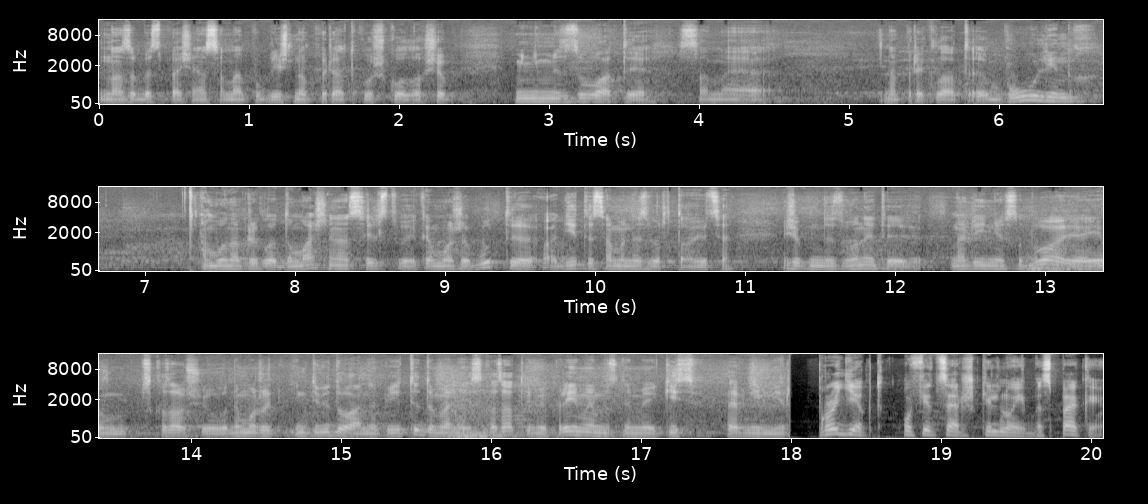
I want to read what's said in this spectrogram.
на забезпечення саме публічного порядку в школах, щоб мінімізувати саме, наприклад, булінг. Або, наприклад, домашнє насильство, яке може бути, а діти саме не звертаються. І щоб не дзвонити на лінію 102, я їм сказав, що вони можуть індивідуально підійти до мене і сказати, ми приймемо з ними якісь певні міри. Проєкт Офіцер шкільної безпеки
